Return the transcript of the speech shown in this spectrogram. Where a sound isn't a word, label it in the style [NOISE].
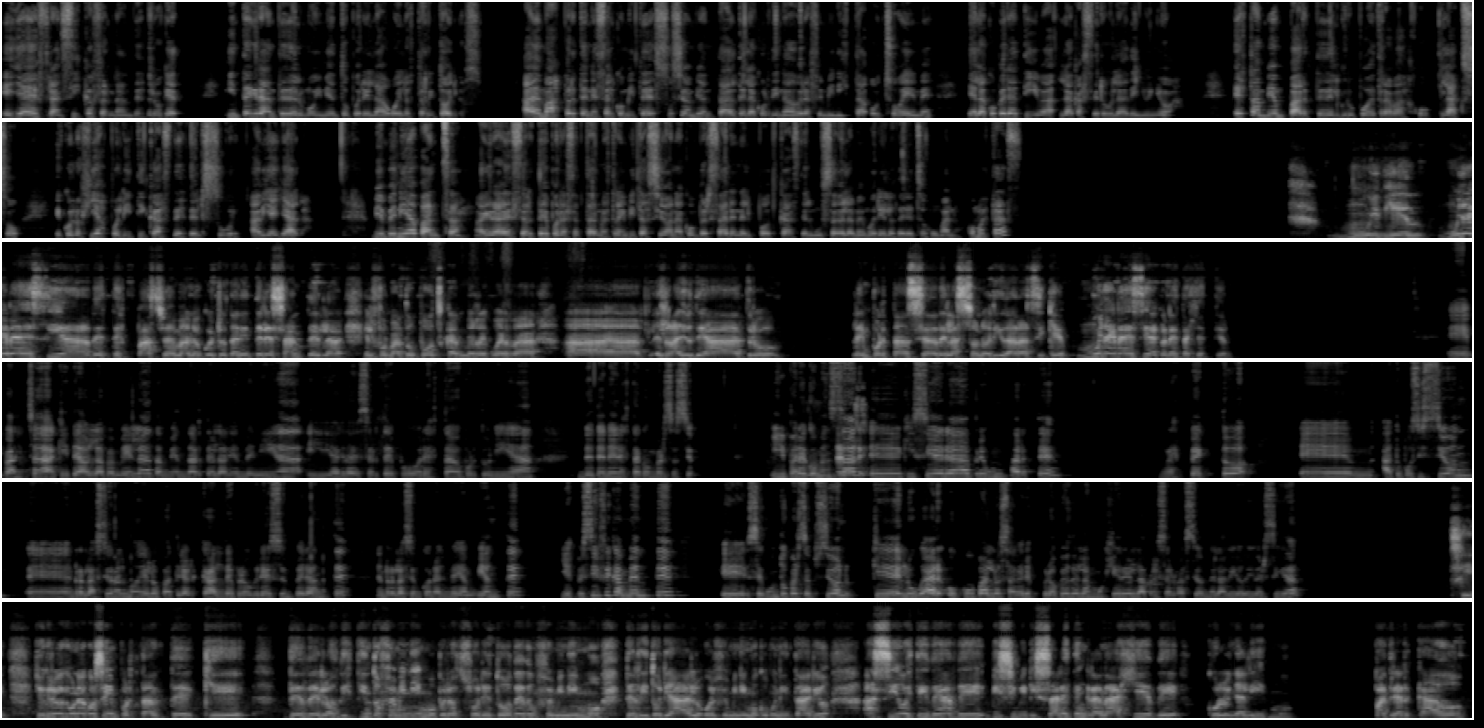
Ella es Francisca Fernández Droguet, integrante del Movimiento por el Agua y los Territorios. Además, pertenece al Comité Socioambiental de la Coordinadora Feminista 8M y a la cooperativa La Cacerola de Ñuñoa. Es también parte del grupo de trabajo CLAXO, Ecologías Políticas desde el Sur a Yala Bienvenida Pancha, agradecerte por aceptar nuestra invitación a conversar en el podcast del Museo de la Memoria y los Derechos Humanos. ¿Cómo estás? Muy bien, muy agradecida de este espacio, además lo encuentro tan interesante, el formato podcast me recuerda al radioteatro, la importancia de la sonoridad, así que muy agradecida con esta gestión. Eh, Pancha, aquí te habla Pamela, también darte la bienvenida y agradecerte por esta oportunidad de tener esta conversación. Y para comenzar, eh, quisiera preguntarte respecto em, a tu posición eh, en relación al modelo patriarcal de progreso imperante en relación con el medio ambiente y específicamente, según tu percepción, ¿qué lugar ocupan los saberes propios de las mujeres en la preservación de la biodiversidad? Sí, yo creo que una cosa importante que desde los distintos feminismos, pero sobre todo desde un feminismo territorial o el feminismo comunitario, ha sido esta idea de visibilizar este engranaje de colonialismo, patriarcado,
